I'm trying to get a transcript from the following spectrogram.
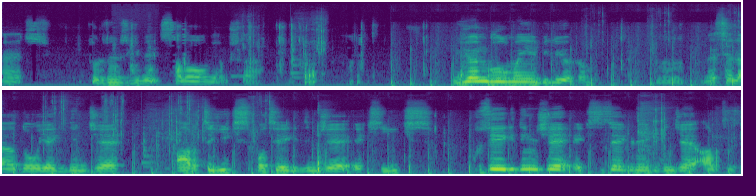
Evet. Gördüğünüz gibi sabah olmuyormuş daha. Yön bulmayı biliyorum. Hmm, Mesela doğuya gidince artı x, batıya gidince eksi x, kuzeye gidince eksi z, güneye gidince artı z.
